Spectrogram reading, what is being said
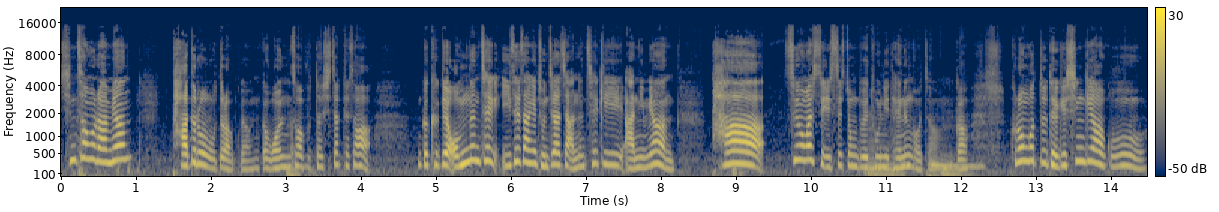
신청을 하면 다 들어오더라고요. 그러니까 원서부터 시작해서 그러니까 그게 없는 책 이 세상에 존재하지 않는 책이 아니면 다 수용할 수 있을 정도의 돈이 되는 거죠. 그러니까 그런 것도 되게 신기하고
